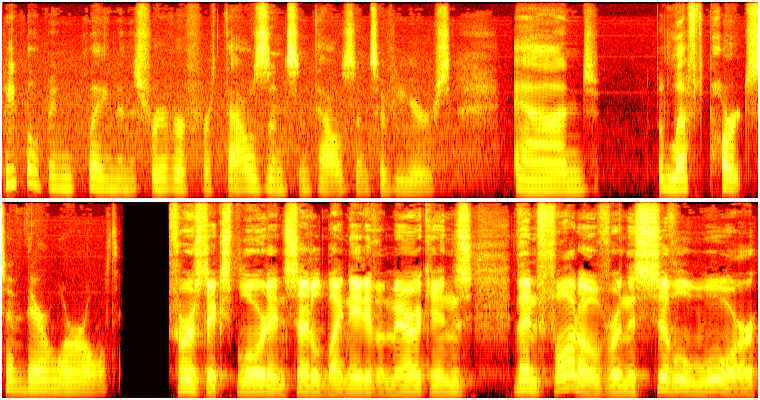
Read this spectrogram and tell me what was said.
People have been playing in this river for thousands and thousands of years and left parts of their world. First explored and settled by Native Americans, then fought over in the Civil War,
